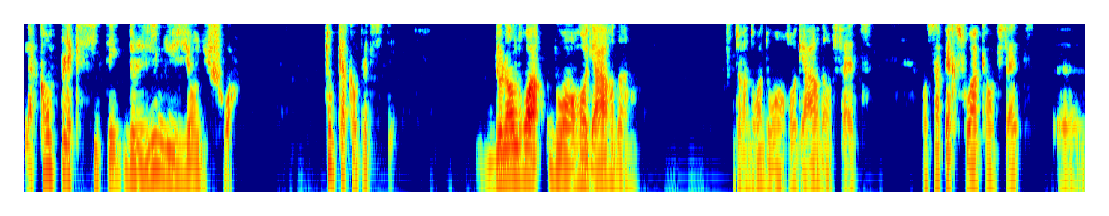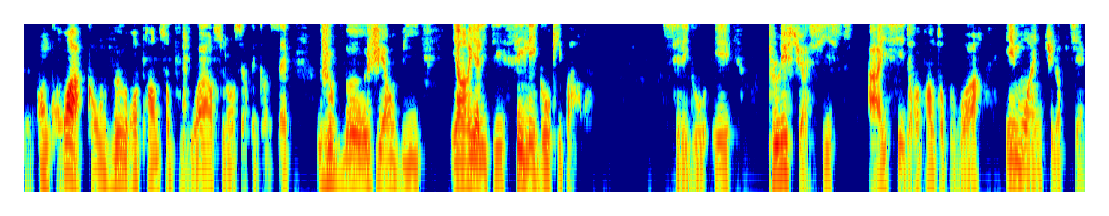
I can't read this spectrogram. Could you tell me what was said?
la complexité de l'illusion du choix, toute la complexité, de l'endroit d'où on regarde, de l'endroit d'où on regarde, en fait, on s'aperçoit qu'en fait, euh, on croit qu'on veut reprendre son pouvoir selon certains concepts. Je veux, j'ai envie. Et en réalité, c'est l'ego qui parle. C'est l'ego. Et plus tu assistes à essayer de reprendre ton pouvoir, et moins tu l'obtiens.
